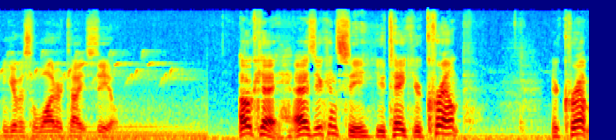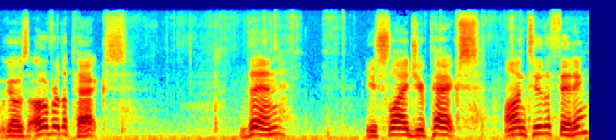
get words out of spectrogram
and give us a watertight seal. Okay, as you can see, you take your crimp, your crimp goes over the PEX, then you slide your PEX onto the fitting.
